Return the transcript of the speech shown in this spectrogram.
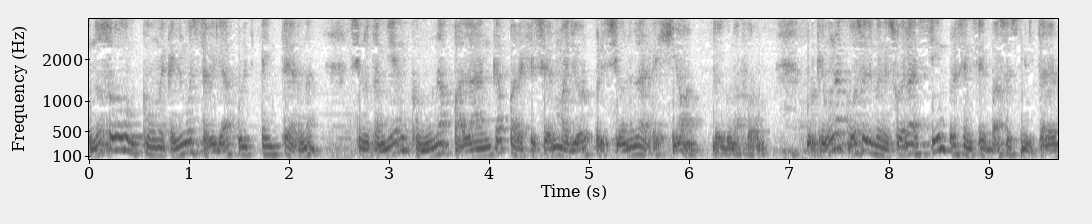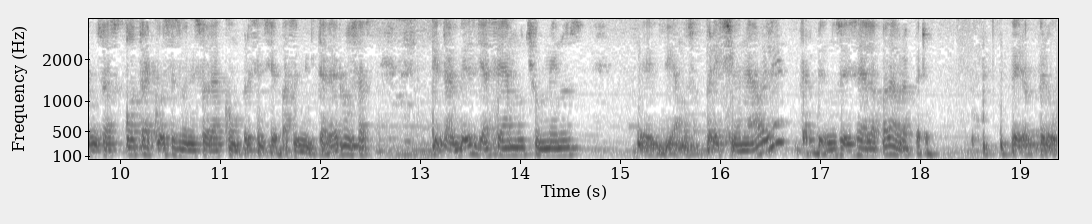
no solo como mecanismo de estabilidad política interna, sino también como una palanca para ejercer mayor presión en la región, de alguna forma. Porque una cosa es Venezuela sin presencia de bases militares rusas, otra cosa es Venezuela con presencia de bases militares rusas, que tal vez ya sea mucho menos, eh, digamos, presionable, tal vez no sé si sea la palabra, pero pero, pero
